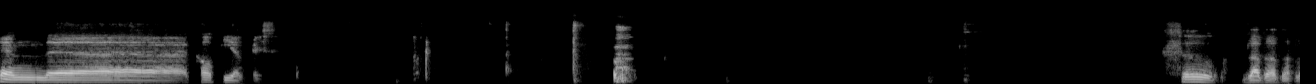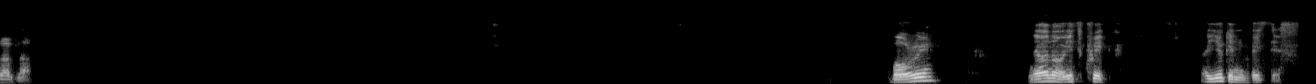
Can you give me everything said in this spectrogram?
and uh, copy and paste it. So blah, blah, blah, blah, blah. Boring? No, no, it's quick. You can wait this.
